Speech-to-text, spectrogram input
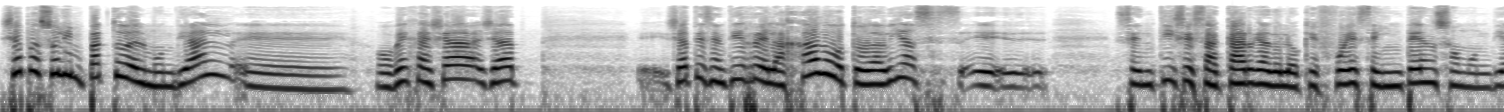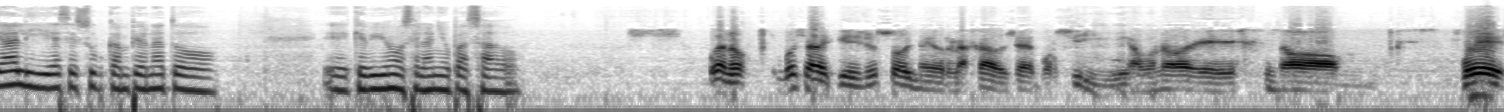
¿Ya pasó el impacto del Mundial, eh, Oveja? ¿Ya, ya, ¿Ya te sentís relajado o todavía... Eh, sentís esa carga de lo que fue ese intenso mundial y ese subcampeonato eh, que vivimos el año pasado? Bueno, vos sabés que yo soy medio relajado ya de por sí, digamos, no, eh, no fue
